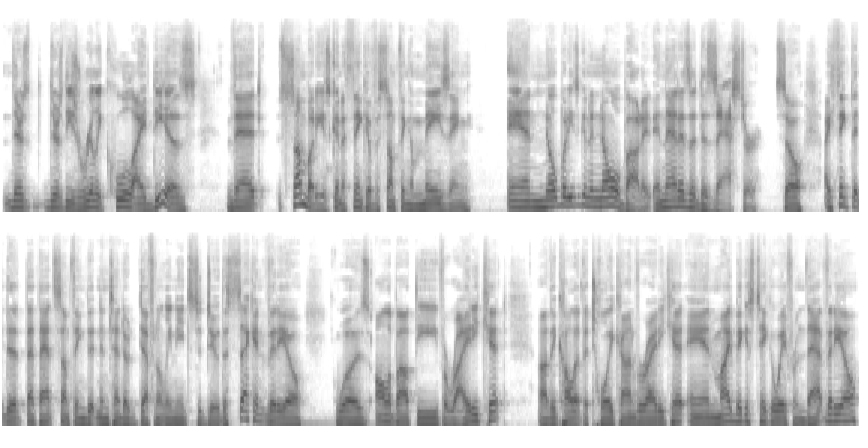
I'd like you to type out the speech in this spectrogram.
there's there's these really cool ideas that somebody is going to think of something amazing and nobody's going to know about it and that is a disaster. So I think that, that that that's something that Nintendo definitely needs to do. The second video was all about the variety kit. Uh, they call it the Toy-Con variety kit. And my biggest takeaway from that video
